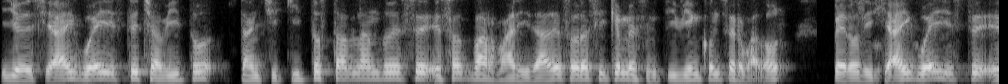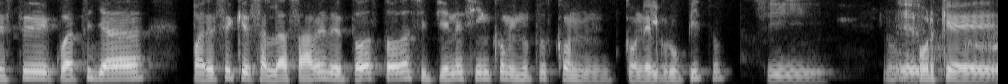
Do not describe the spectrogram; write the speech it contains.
Y yo decía, ay, güey, este chavito tan chiquito está hablando ese, esas barbaridades. Ahora sí que me sentí bien conservador. Pero dije, ay, güey, este, este cuate ya parece que se la sabe de todas, todas y tiene cinco minutos con, con el grupito. Sí, ¿no? Es- Porque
